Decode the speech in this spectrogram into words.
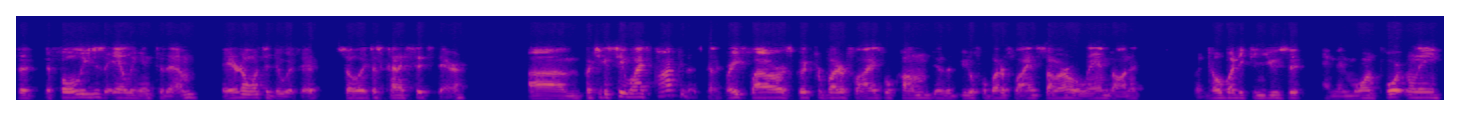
the, the foliage is alien to them. They don't know what to do with it. So it just kind of sits there. Um, but you can see why it's popular. It's got a great flower. It's good for butterflies. Will come, you know, the beautiful butterfly in summer will land on it, but nobody can use it. And then more importantly,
